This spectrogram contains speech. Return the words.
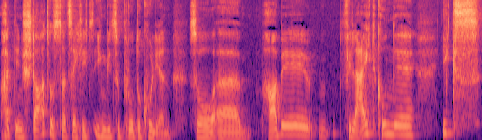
halt den Status tatsächlich irgendwie zu protokollieren. So, äh, habe vielleicht Kunde X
